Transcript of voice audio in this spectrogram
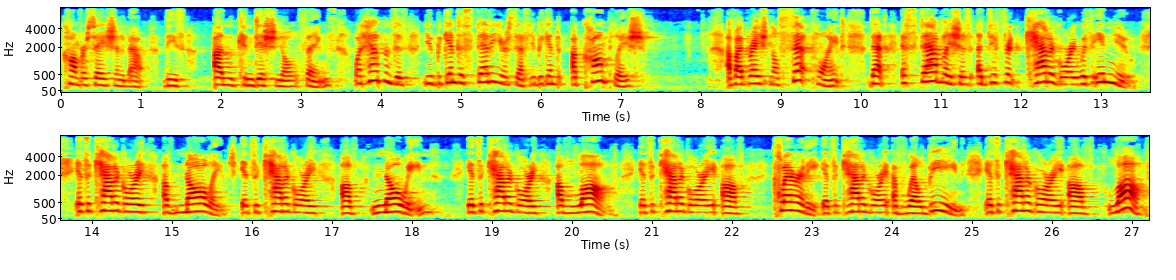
conversation about these unconditional things what happens is you begin to steady yourself. You begin to accomplish a vibrational set point that establishes a different category within you. It's a category of knowledge. It's a category of knowing. It's a category of love. It's a category of clarity. It's a category of well-being. It's a category of love.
